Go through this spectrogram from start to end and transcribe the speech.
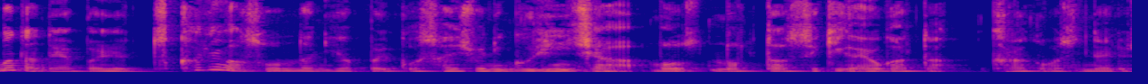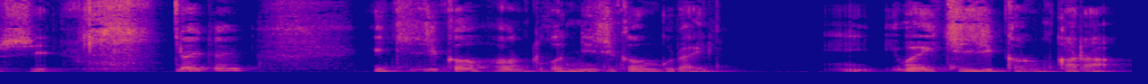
まだね、やっぱり疲れはそんなにやっぱりこう最初にグリーン車も乗った席が良かったからかもしれないですし、だいたい1時間半とか2時間ぐらい、今1時間から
